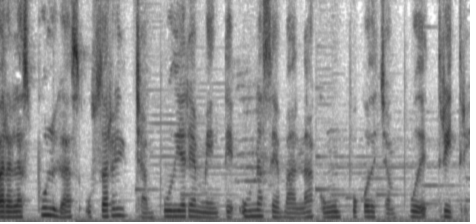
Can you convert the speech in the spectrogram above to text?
Para las pulgas, usar el champú diariamente una semana con un poco de champú de tritri.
